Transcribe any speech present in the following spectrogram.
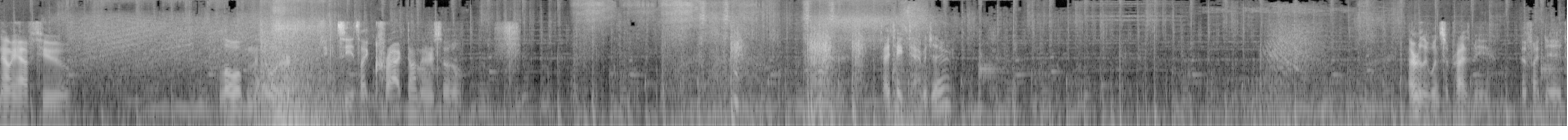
Now we have to blow open the door. As you can see, it's like cracked on there, so. Did I take damage there? That really wouldn't surprise me if I did.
